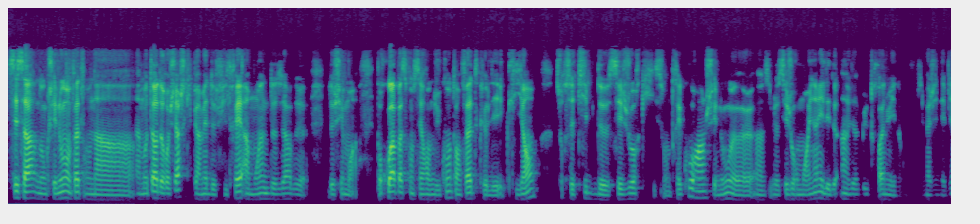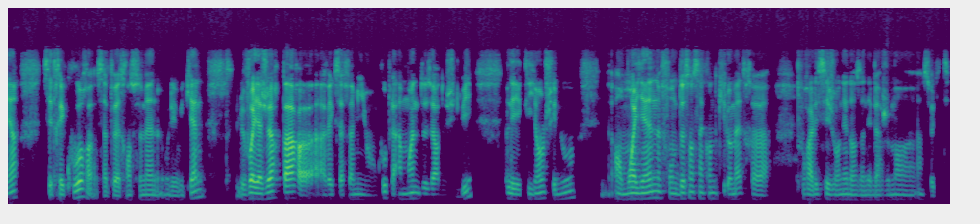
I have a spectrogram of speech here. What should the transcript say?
C'est ça. Donc chez nous, en fait, on a un, moteur de recherche qui permet de filtrer à moins de deux heures de, chez moi. Pourquoi? Parce qu'on s'est rendu compte en fait que les clients sur ce type de séjours qui sont très courts, hein, chez nous, euh, le séjour moyen il est de 1,3 nuits. Donc vous imaginez bien, c'est très court. Ça peut être en semaine ou les week-ends. Le voyageur part euh, avec sa famille ou en couple à moins de deux heures de chez lui. Les clients chez nous, en moyenne, font 250 km pour aller séjourner dans un hébergement euh, insolite.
